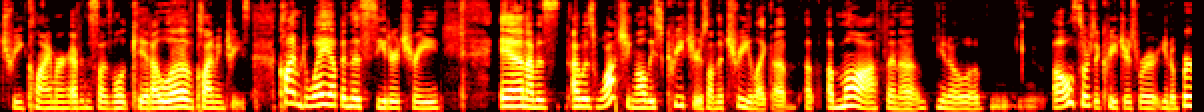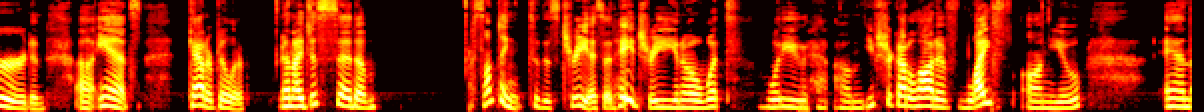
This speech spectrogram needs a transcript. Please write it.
tree climber ever since I was a little kid. I love climbing trees. Climbed way up in this cedar tree and I was I was watching all these creatures on the tree, like a a, a moth and a you know a, all sorts of creatures were you know bird and uh, ants, caterpillar, and I just said um something to this tree. I said, "Hey tree, you know what what do you um you've sure got a lot of life on you," and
